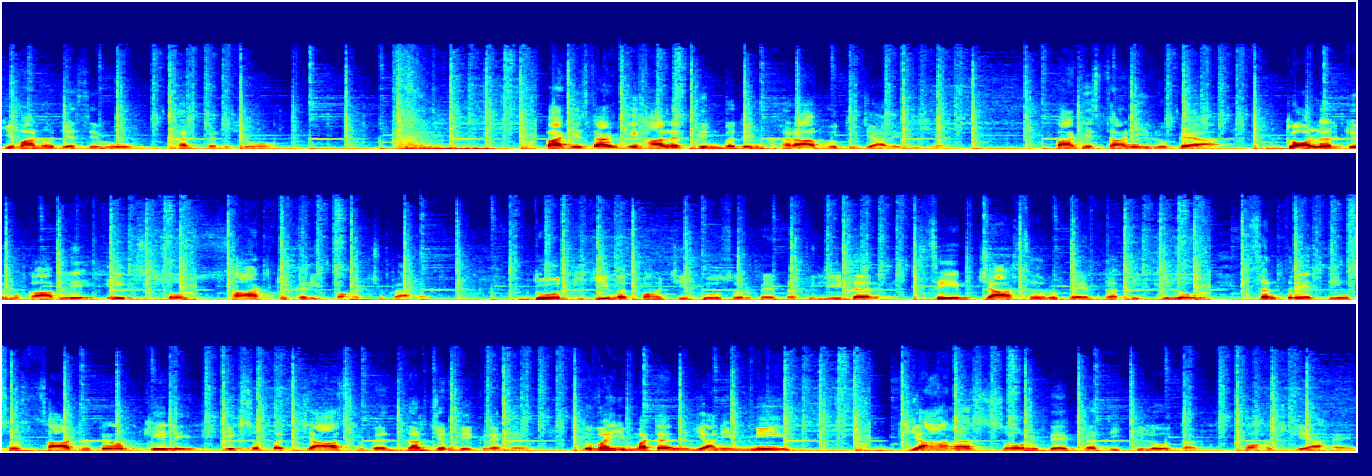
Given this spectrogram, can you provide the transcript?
कि मानो जैसे वो घर पर ही हो। पाकिस्तान की हालत दिन ब दिन खराब होती जा रही है। पाकिस्तानी रुपया डॉलर के मुकाबले 160 के करीब पहुँच चुका है। दूध की कीमत पहुँची दो सौ प्रति लीटर, सेब चार सौ प्रति किलो संतरे 360 रुपए और केले 150 रुपए दर्जन बिक रहे हैं। तो वहीं मटन यानी मीट 1100 रुपए प्रति किलो तक पहुँच गया है।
